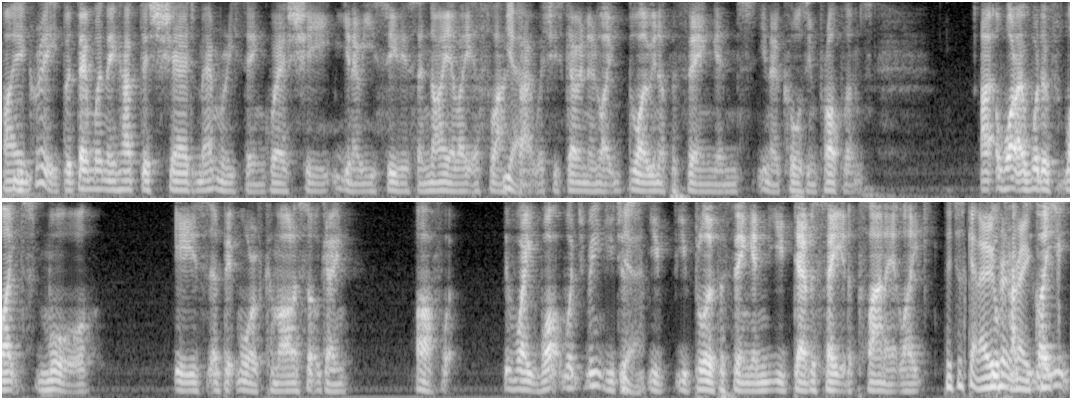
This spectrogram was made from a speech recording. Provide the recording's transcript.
I mm. agree, but then when they have this shared memory thing where she, you know, you see this annihilator flashback Yeah. where she's going and like blowing up a thing and you know causing problems. I, what I would have liked more is a bit more of Kamala sort of going, "Oh, what, wait, what? What do you mean? You just you you blew up a thing and you devastated a planet? Like They just get you're over it very Captain, like you,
